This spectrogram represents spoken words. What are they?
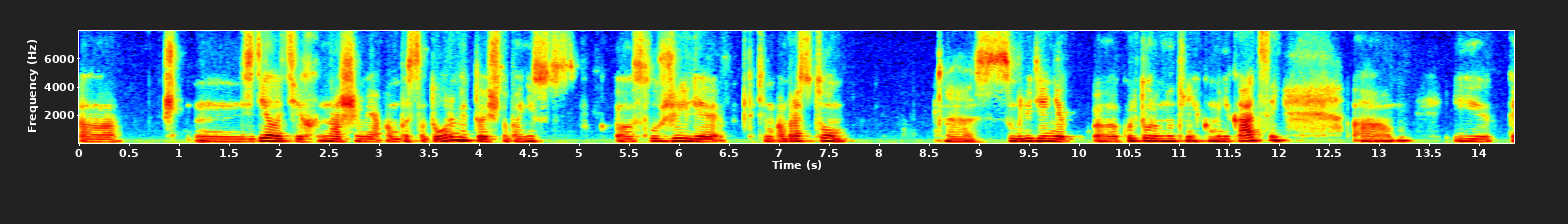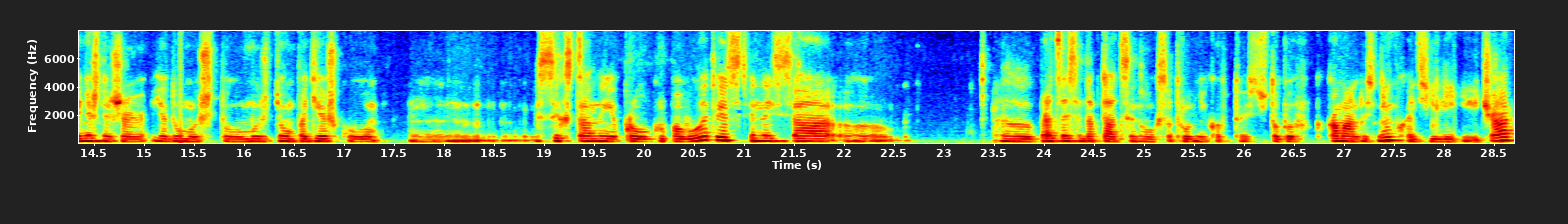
э, сделать их нашими амбассадорами, то есть чтобы они служили таким образцом э, соблюдения Э, культуры внутренних коммуникаций. И, конечно же, я думаю, что мы ждем поддержку с их стороны про групповую ответственность за э, э, процесс адаптации новых сотрудников, то есть чтобы в команду с ним входили и HR,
